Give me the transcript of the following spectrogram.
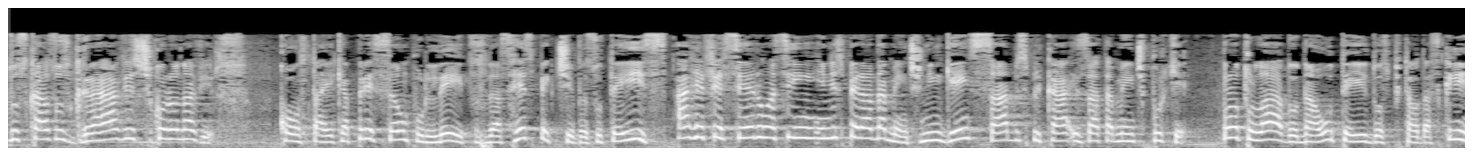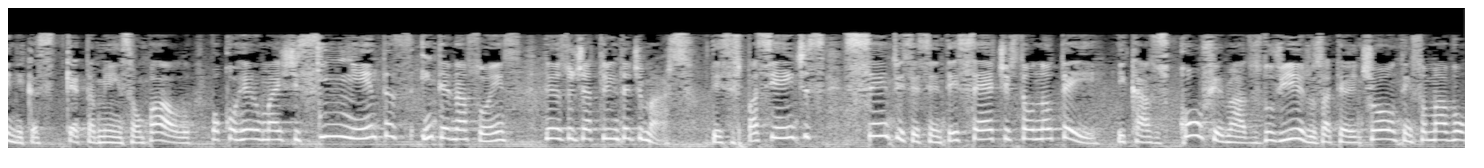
dos casos graves de coronavírus. Consta aí que a pressão por leitos das respectivas UTIs arrefeceram assim inesperadamente. Ninguém sabe explicar exatamente por quê. Por outro lado, na UTI do Hospital das Clínicas, que é também em São Paulo, ocorreram mais de 500 internações desde o dia 30 de março. Desses pacientes, 167 estão na UTI e casos confirmados do vírus até anteontem somavam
